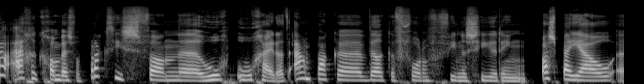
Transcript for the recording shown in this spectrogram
Nou, eigenlijk gewoon best wel praktisch. Van uh, hoe, hoe ga je dat aanpakken? Welke vorm van financiering past bij jou? Uh,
